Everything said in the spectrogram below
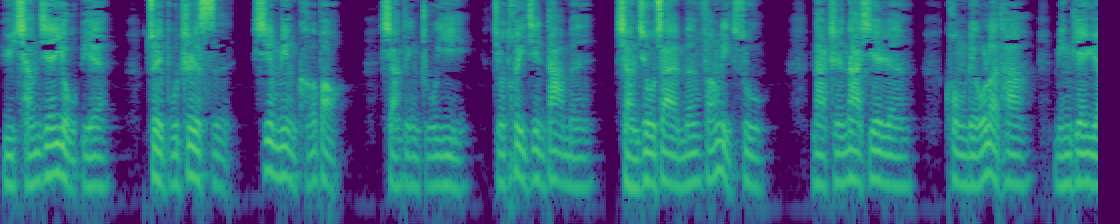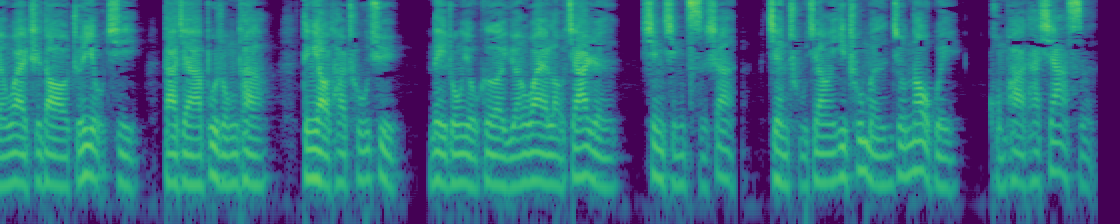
与强奸有别，罪不至死，性命可保。想定主意，就退进大门，想就在门房里宿。哪知那些人恐留了他。明天员外知道准有气，大家不容他，定要他出去。内中有个员外老家人，性情慈善，见楚江一出门就闹鬼，恐怕他吓死，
